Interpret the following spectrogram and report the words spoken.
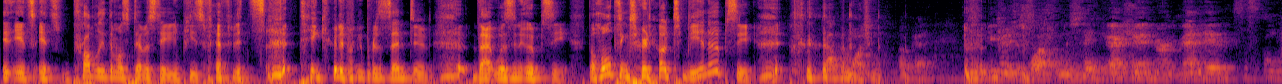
It, it's it's probably the most devastating piece of evidence they could have been presented. That was an oopsie. The whole thing turned out to be an oopsie. I've been watching. Okay. You could have just watched from the stage. Objection, argumentative. Sustained.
